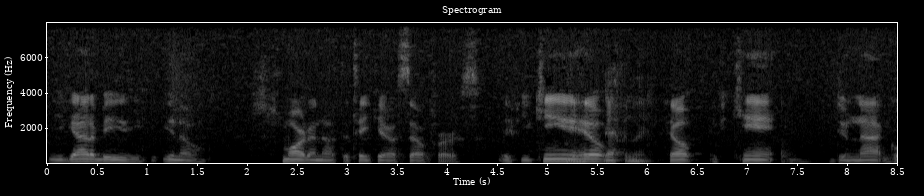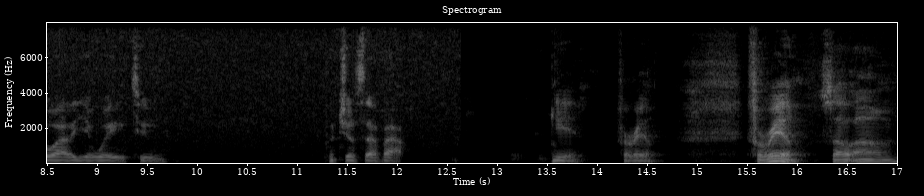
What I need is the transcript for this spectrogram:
you gotta be, you know, smart enough to take care of self first. If you can yeah, help, definitely help. If you can't, do not go out of your way to put yourself out. Yeah, for real. For real. So um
